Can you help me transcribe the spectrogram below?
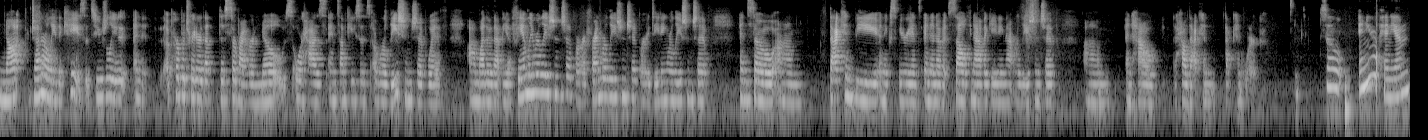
not generally the case. It's usually an a perpetrator that the survivor knows or has, in some cases, a relationship with, um, whether that be a family relationship or a friend relationship or a dating relationship. And so um, that can be an experience in and of itself, navigating that relationship um, and how how that can that can work. So, in your opinion,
